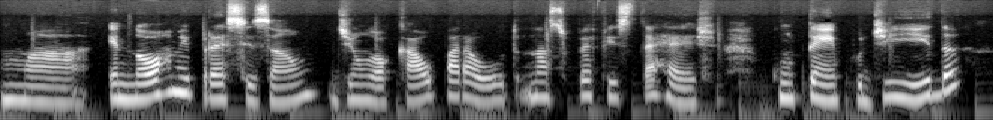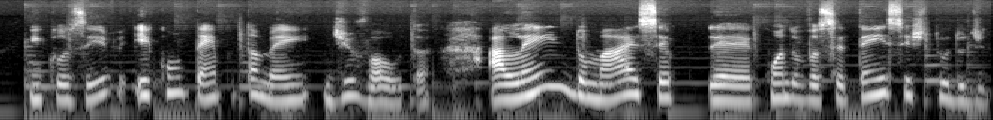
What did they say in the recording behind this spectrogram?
uma enorme precisão de um local para outro na superfície terrestre, com tempo de ida, inclusive, e com tempo também de volta. Além do mais, é, quando você tem esse estudo de,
